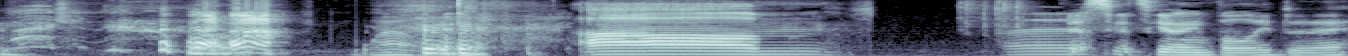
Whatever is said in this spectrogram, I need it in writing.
wow. Um. Uh, Biscuit's getting bullied today.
